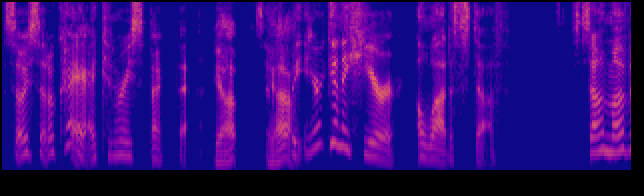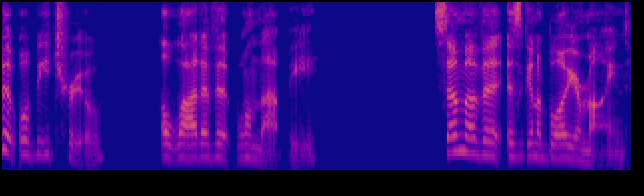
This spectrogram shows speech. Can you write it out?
so I said, okay, I can respect that. Yep. So, Yeah. But you're going to hear a lot of stuff. Some of it will be true, a lot of it will not be. Some of it is going to blow your mind,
